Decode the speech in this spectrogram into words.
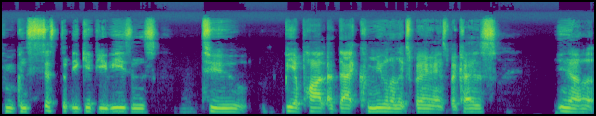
who consistently give you reasons to be a part of that communal experience because, you know,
